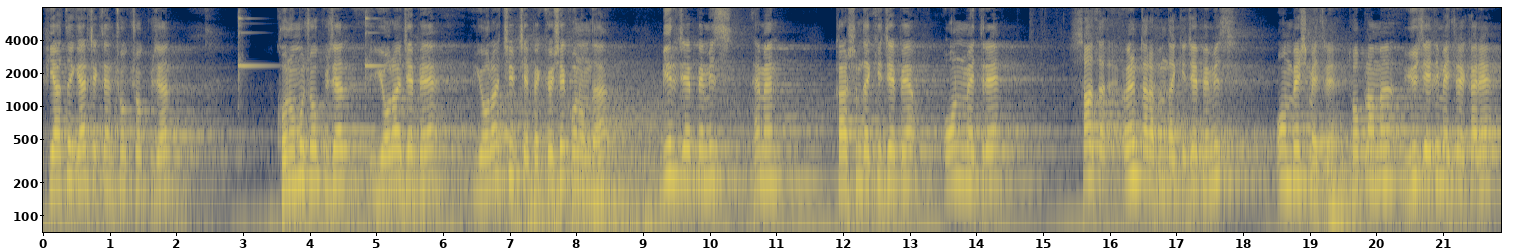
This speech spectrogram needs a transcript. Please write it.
Fiyatı gerçekten çok çok güzel. Konumu çok güzel. Yola cephe, yola çift cephe, köşe konumda. Bir cephemiz hemen karşımdaki cephe 10 metre Sağ ön tarafındaki cephemiz 15 metre. Toplamı 150 metrekare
